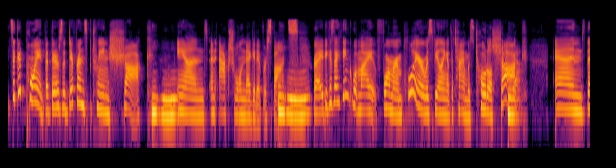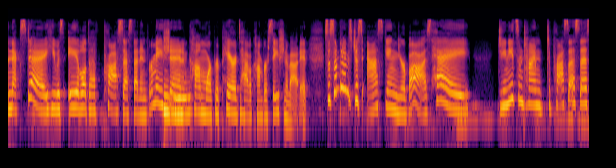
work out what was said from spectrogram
It's a good point that there's a difference between shock mm-hmm. and an actual negative response, mm-hmm. right? Because I think what my former employer was feeling at the time was total shock. Yeah. And the next day, he was able to have processed that information mm-hmm. and come more prepared to have a conversation about it. So sometimes just asking your boss, hey, do you need some time to process this?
